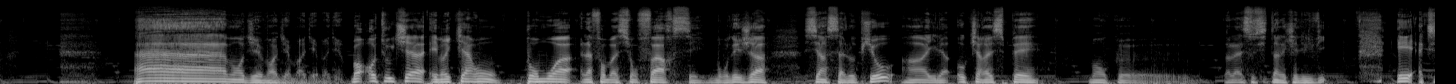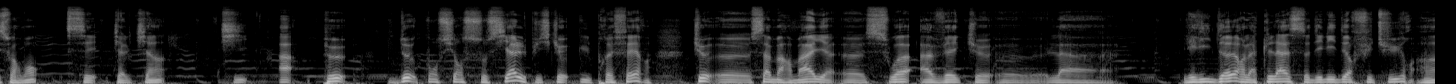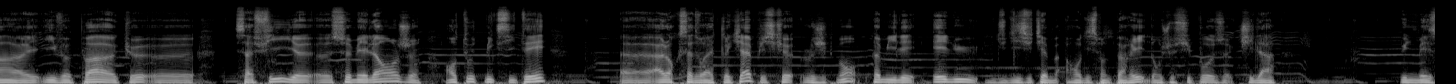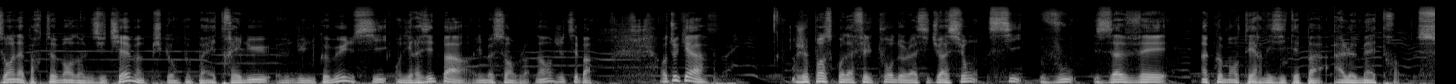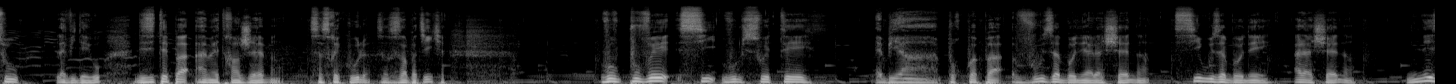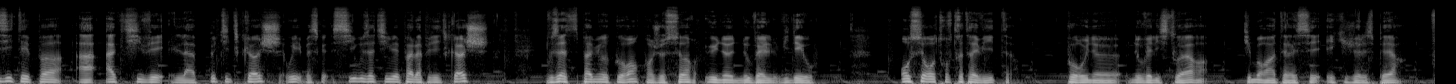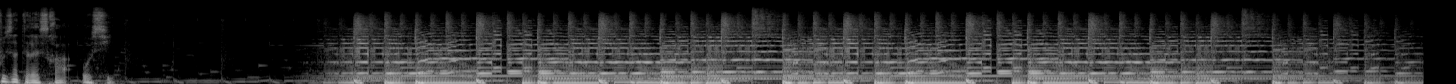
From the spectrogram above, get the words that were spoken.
Ah mon dieu, mon dieu, mon dieu, mon dieu. Bon, en tout cas, Émeric Caron, pour moi, l'information phare, c'est bon déjà, c'est un salopio. Hein, il a aucun respect donc euh, dans la société dans laquelle il vit. Et accessoirement, c'est quelqu'un qui a peu de conscience sociale puisqu'il préfère que euh, sa marmaille euh, soit avec la les leaders, la classe des leaders futurs. Hein, il veut pas que euh, sa fille euh, se mélange en toute mixité, euh, alors que ça devrait être le cas, puisque logiquement, comme il est élu du 18e arrondissement de Paris, donc je suppose qu'il a une maison, un appartement dans le 18e, puisqu'on ne peut pas être élu d'une commune si on n'y réside pas, il me semble. Non, je ne sais pas. En tout cas, je pense qu'on a fait le tour de la situation. Si vous avez un commentaire, n'hésitez pas à le mettre sous la vidéo. N'hésitez pas à mettre un j'aime, ça serait cool, ça serait sympathique. Vous pouvez, si vous le souhaitez, eh bien, pourquoi pas vous abonner à la chaîne. Si vous abonnez à la chaîne, n'hésitez pas à activer la petite cloche. Oui, parce que si vous n'activez pas la petite cloche, vous n'êtes pas mis au courant quand je sors une nouvelle vidéo. On se retrouve très très vite pour une nouvelle histoire qui m'aura intéressé et qui, je l'espère, vous intéressera aussi.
